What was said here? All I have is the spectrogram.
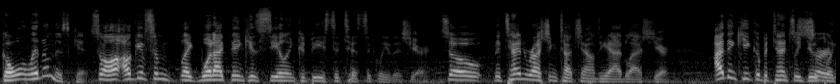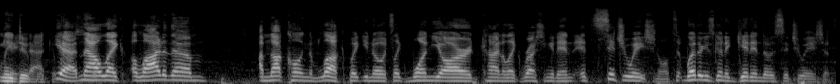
go all in on this kid. So I'll, I'll give some like what I think his ceiling could be statistically this year. So the 10 rushing touchdowns he had last year, I think he could potentially duplicate Certainly that. Yeah. Now, like a lot of them, I'm not calling them luck, but you know, it's like one yard, kind of like rushing it in. It's situational. It's whether he's going to get in those situations.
